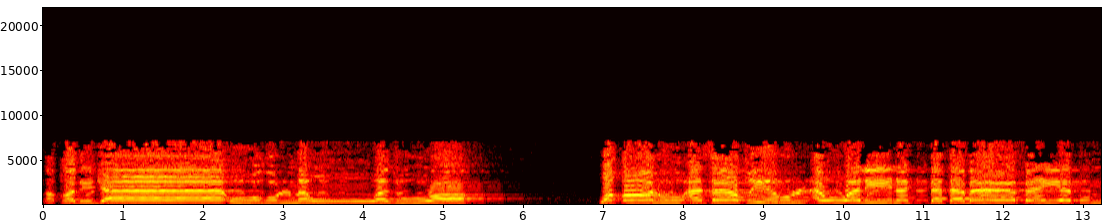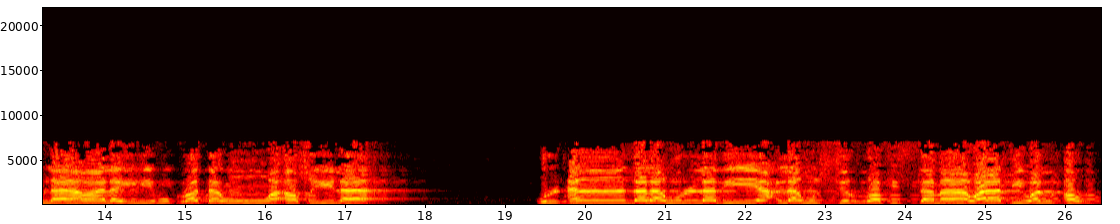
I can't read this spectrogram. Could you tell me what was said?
فقد جاءوا ظلما وزورا وقالوا أساطير الأولين اكتتبها فهي تملى عليه بكرة وأصيلا قل أنزله الذي يعلم السر في السماوات والأرض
